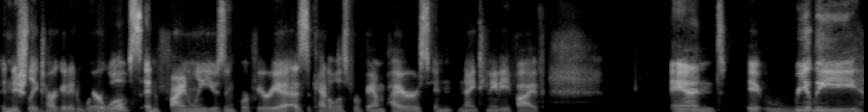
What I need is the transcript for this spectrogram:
initially targeted werewolves and finally using porphyria as the catalyst for vampires in 1985. And it really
